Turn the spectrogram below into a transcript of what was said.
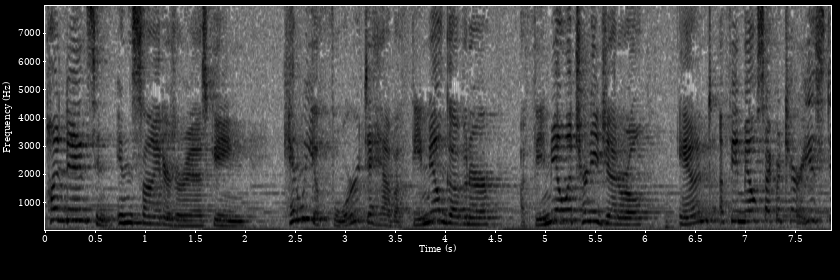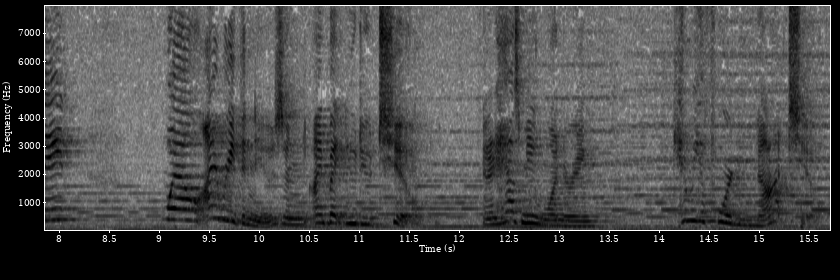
Pundits and insiders are asking can we afford to have a female governor, a female attorney general, and a female secretary of state? Well, I read the news, and I bet you do too. And it has me wondering can we afford not to?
